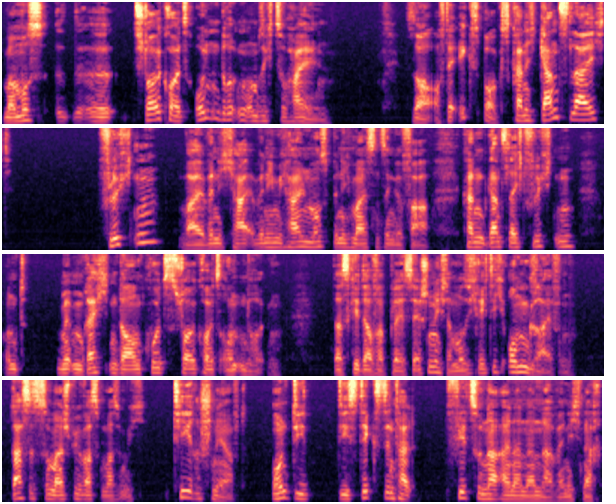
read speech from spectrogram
man muss äh, Steuerkreuz unten drücken, um sich zu heilen. So, auf der Xbox kann ich ganz leicht flüchten, weil wenn ich, wenn ich mich heilen muss, bin ich meistens in Gefahr. Kann ganz leicht flüchten und mit dem rechten Daumen kurz Steuerkreuz unten drücken. Das geht auf der Playstation nicht, da muss ich richtig umgreifen. Das ist zum Beispiel was, was mich tierisch nervt. Und die, die Sticks sind halt viel zu nah aneinander. Wenn ich nach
